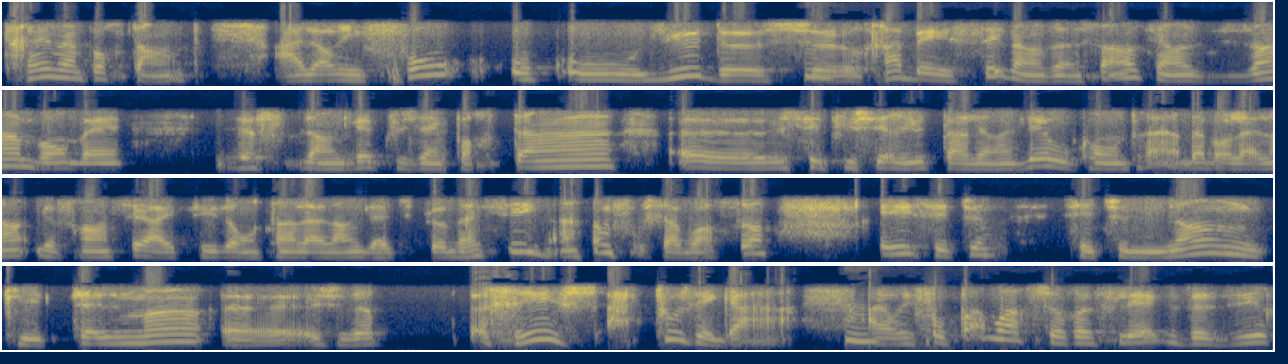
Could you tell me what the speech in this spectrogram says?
très importante. Alors, il faut, au, lieu de se hmm. rabaisser dans un sens et en se disant, bon, ben, l'anglais est plus important, euh, c'est plus sérieux de parler anglais. Au contraire, d'abord, la langue, le français a été longtemps la langue de la diplomatie. Il hein, faut savoir ça. Et c'est une, c'est une langue qui est tellement, euh, je veux dire, riche à tous égards. Hmm. Alors, il ne faut pas avoir ce réflexe de dire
